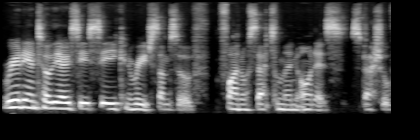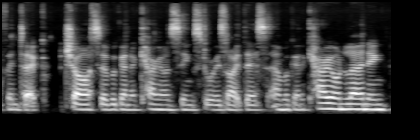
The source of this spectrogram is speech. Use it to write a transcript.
really, until the OCC can reach some sort of final settlement on its special fintech charter, we're going to carry on seeing stories like this, and we're going to carry on learning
